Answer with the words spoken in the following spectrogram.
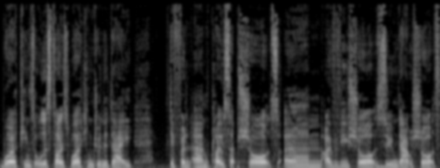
working, so all the stylists working during the day, different um, close-up shots, um, overview shots, zoomed out shots,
